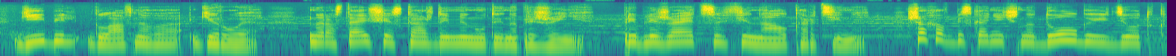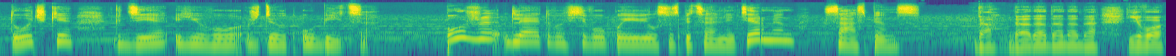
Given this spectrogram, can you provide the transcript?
– гибель главного героя, нарастающее с каждой минутой напряжение. Приближается финал картины. Шахов бесконечно долго идет к точке, где его ждет убийца. Позже для этого всего появился специальный термин «саспенс». Да, да, да, да, да, да. Его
